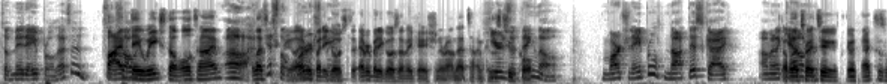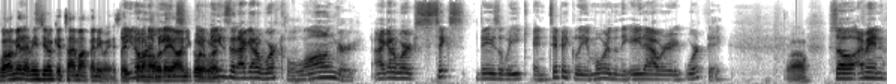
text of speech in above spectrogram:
to mid April. That's a five solid- day weeks the whole time. Ugh, Let's just the worst. Everybody man. goes to everybody goes on vacation around that time Here's it's too the cold. thing, though. March and April, not this guy. I'm gonna Oh, that's right too. Doing taxes. Well, I mean that means you don't get time off anyways. They you put a holiday on, you go it to work. It means that I gotta work longer. I gotta work six days a week, and typically more than the eight-hour workday. Wow. So I mean,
